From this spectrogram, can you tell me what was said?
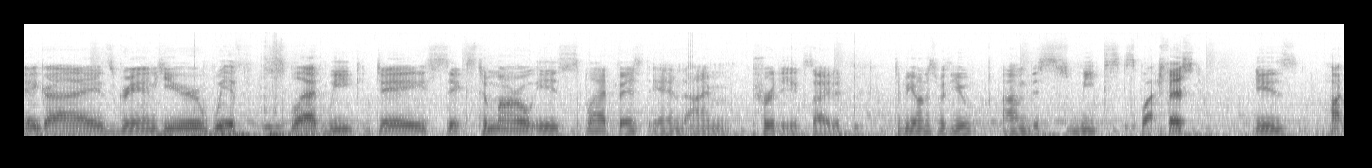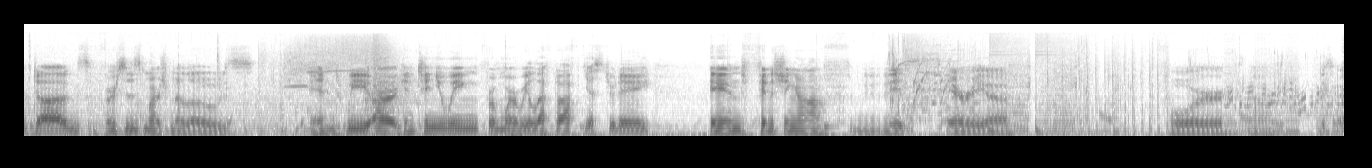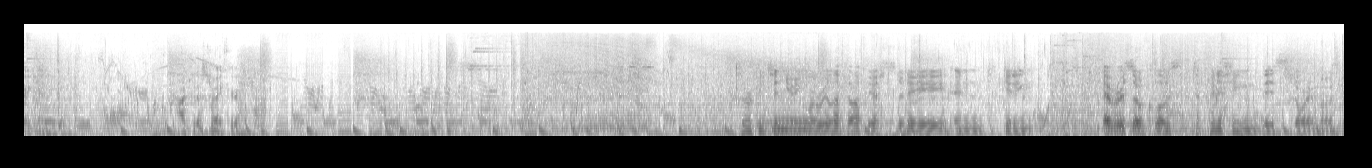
Hey guys, Gran here with Splat Week Day 6. Tomorrow is Splatfest and I'm pretty excited. To be honest with you, um, this week's Splatfest is hot dogs versus marshmallows. And we are continuing from where we left off yesterday and finishing off this area for oh, this guy again. Octo Striker. So we're continuing where we left off yesterday and getting ever so close to finishing this story mode.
